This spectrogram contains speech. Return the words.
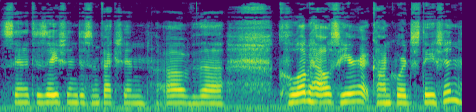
sanitization, disinfection of the clubhouse here at Concord Station.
